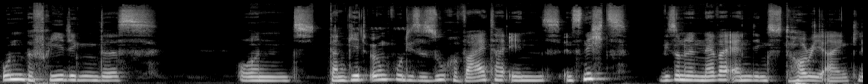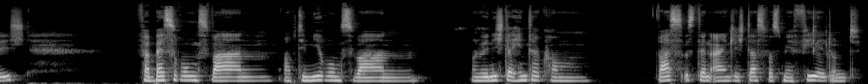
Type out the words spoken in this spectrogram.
Unbefriedigendes und dann geht irgendwo diese Suche weiter ins, ins Nichts. Wie so eine never-ending Story eigentlich. Verbesserungswahn, Optimierungswahn. Und wir nicht dahinter kommen, was ist denn eigentlich das, was mir fehlt? Und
